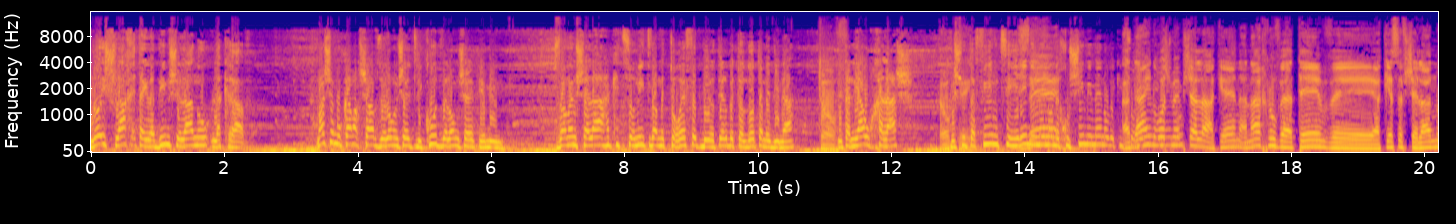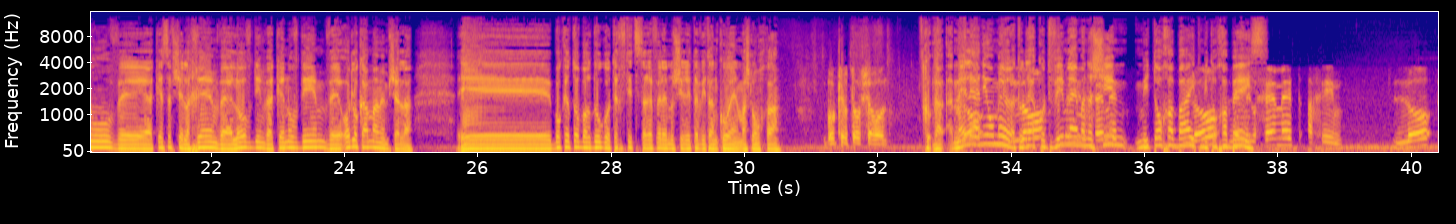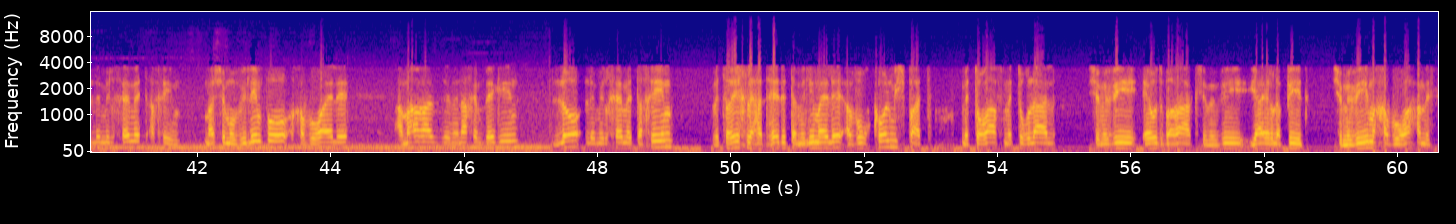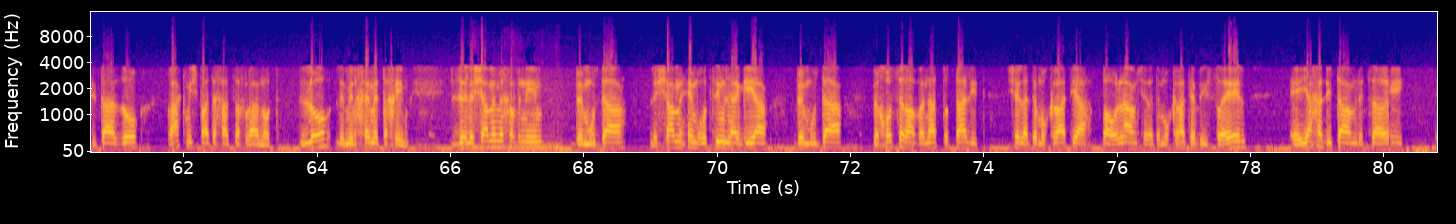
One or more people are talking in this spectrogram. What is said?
לא ישלח את הילדים שלנו לקרב. מה שמוקם עכשיו זה לא ממשלת ליכוד ולא ממשלת ימין. זו הממשלה הקיצונית והמטורפת ביותר בתולדות המדינה. טוב. נתניהו חלש, אוקיי. ושותפים צעירים זה... ממנו, נחושים ממנו וקיצוניים ממנו. עדיין ראש ממשלה, כן? אנחנו ואתם והכסף שלנו והכסף שלכם והלא עובדים והכן עובדים ועוד לא קמה הממשלה. אה, בוקר טוב ברדוגו, תכף תצטרף אלינו שירית אביטן כהן, מה שלומך? בוקר טוב שרון. מילא לא, אני אומר, אתה יודע, לא כותבים להם אנשים מתוך הבית, לא מתוך ה base. לא למלחמת אחים. לא למלחמת אחים. מה שמובילים פה החבורה האלה, אמר אז מנחם בגין, לא למלחמת אחים, וצריך להדהד את המילים האלה עבור כל משפט מטורף, מטורלל, שמביא אהוד ברק, שמביא יאיר לפיד, שמביאים החבורה המסיתה הזו, רק משפט אחד צריך לענות. לא למלחמת אחים. זה לשם הם מכוונים, במודע, לשם הם רוצים להגיע, במודע, בחוסר הבנה טוטאלית של הדמוקרטיה בעולם, של הדמוקרטיה בישראל. אה, יחד איתם, לצערי,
